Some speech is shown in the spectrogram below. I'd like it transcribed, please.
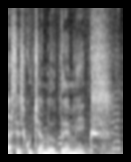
Estás escuchando The Mix.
